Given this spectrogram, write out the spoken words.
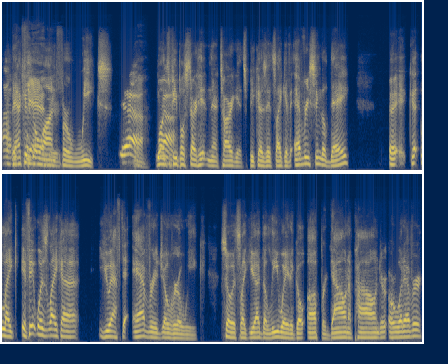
that could can, go on dude. for weeks yeah. yeah, once Yeah. people start hitting their targets because it's like if every single day, uh, it- like if it was like a you have to average over a week. So it's like you had the leeway to go up or down a pound or, or whatever.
